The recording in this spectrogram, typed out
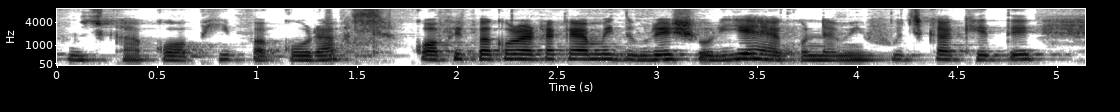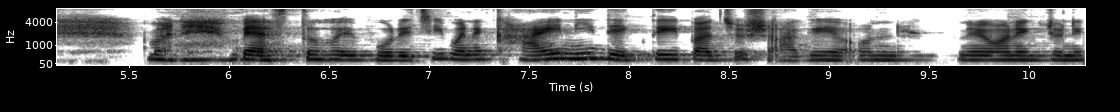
ফুচকা, কফি, পাকোড়া। কফি, পাকোড়াটাকে আমি দূরে সরিয়ে এখন আমি ফুচকা খেতে মানে ব্যস্ত হয়ে পড়েছি। মানে খাইনি, দেখতেই পাচ্ছ আগে মানে অনেকজনে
